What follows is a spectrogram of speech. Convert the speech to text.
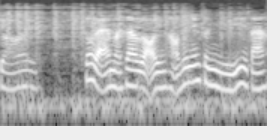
Trời ơi, số lạ mà sao gọi điện thoại với nhắn tin nhiều vậy ta?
